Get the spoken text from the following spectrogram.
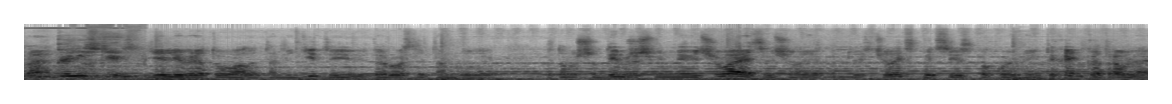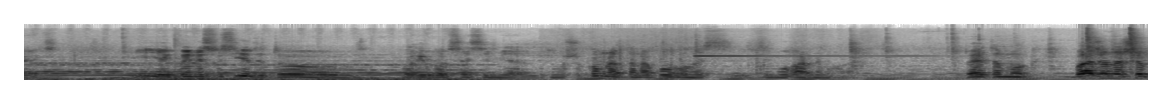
правильно? Да, естественно. Єлі врятували там і діти, і дорослі там були. Тому що дим же ж він не відчувається у чоловіка. Тобто чоловік спить собі спокійно і тихенько отравляється. І якби не сусіди, то погибла вся сім'я, тому що кімната наповнилась цим угарним газом. Тому бажано, щоб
